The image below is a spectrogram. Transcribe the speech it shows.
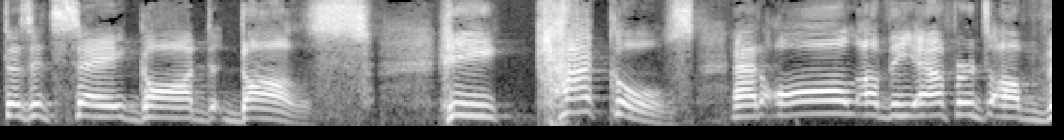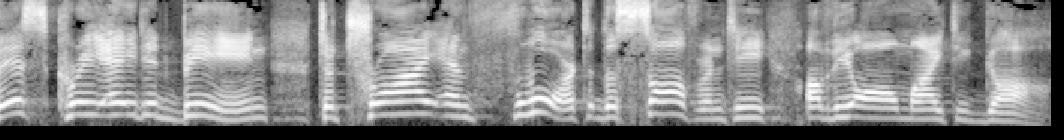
does it say God does? He cackles at all of the efforts of this created being to try and thwart the sovereignty of the Almighty God.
